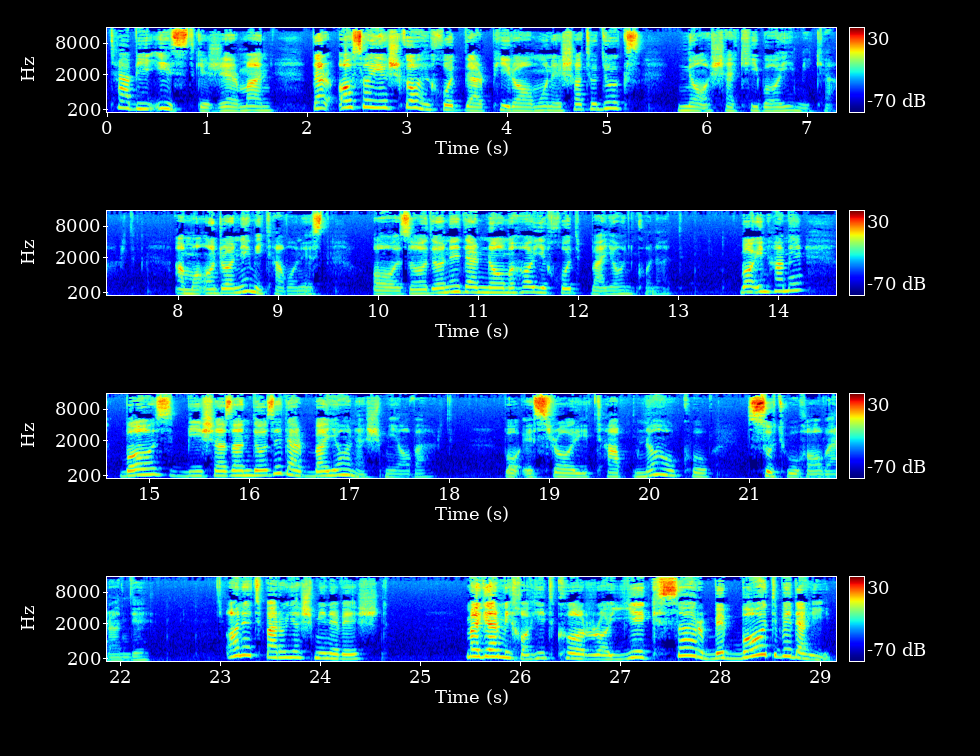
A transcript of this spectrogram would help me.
طبیعی است که ژرمن در آسایشگاه خود در پیرامون شاتودوکس ناشکیبایی می کرد. اما آن را نمی توانست آزادانه در نامه های خود بیان کند. با این همه باز بیش از اندازه در بیانش می آورد. با اصراری تبناک و سطوح آورنده. آنت برایش می نوشت مگر می خواهید کار را یک سر به باد بدهید؟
